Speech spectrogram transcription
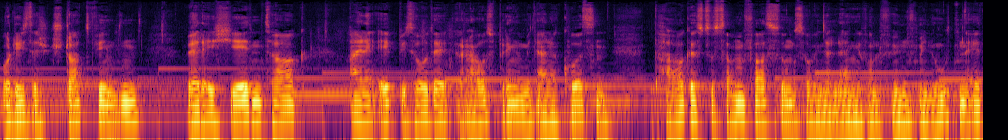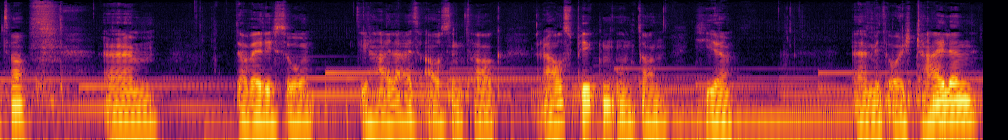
wo diese stattfinden, werde ich jeden Tag eine Episode rausbringen mit einer kurzen Tageszusammenfassung, so in der Länge von fünf Minuten etwa. Ähm, da werde ich so die Highlights aus dem Tag rauspicken und dann hier äh, mit euch teilen.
